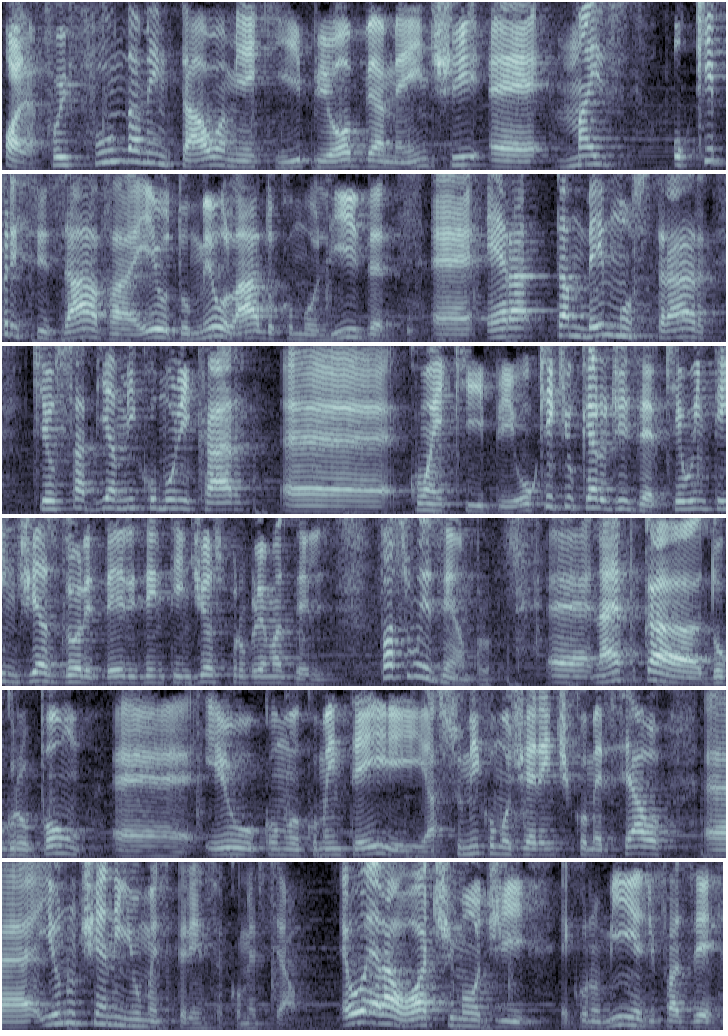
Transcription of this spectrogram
Olha, foi fundamental a minha equipe, obviamente, é, mas o que precisava eu, do meu lado como líder, é, era também mostrar que eu sabia me comunicar é, com a equipe. O que, que eu quero dizer? Que eu entendi as dores deles, entendi os problemas deles. Faço um exemplo. É, na época do Groupon, é, eu, como eu comentei, assumi como gerente comercial é, e eu não tinha nenhuma experiência comercial. Eu era ótimo de economia, de fazer,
